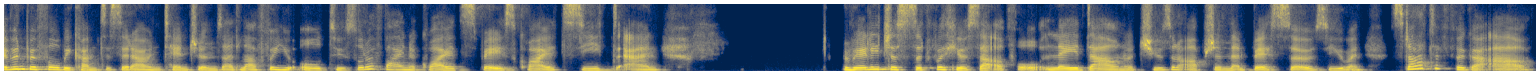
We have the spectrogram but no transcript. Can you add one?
even before we come to set our intentions, I'd love for you all to sort of find a quiet space, quiet seat, and really just sit with yourself or lay down or choose an option that best serves you and start to figure out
